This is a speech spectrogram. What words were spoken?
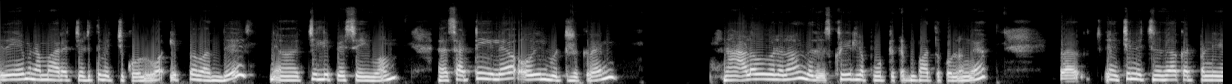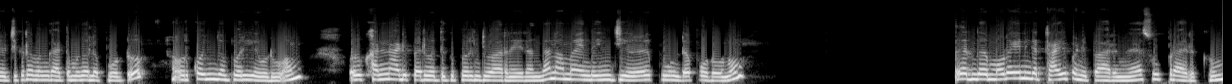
இதே நம்ம அரைச்செடுத்து வச்சுக்கொள்வோம். இப்போ வந்து சில்லி பே செய்வோம். சட்டியில் சட்டியில ஆயில் விட்டுருக்கிறேன். நான் அளவுகள் எல்லாம் இந்த ஸ்க்ரீன்ல போட்டுருக்கேன்னு பார்த்துக்கொள்ளுங்க. இப்போ சின்ன சின்னதாக கட் பண்ணி வச்சுக்கிற வெங்காயத்தை முதல்ல போட்டு ஒரு கொஞ்சம் பொரிய விடுவோம். ஒரு கண்ணாடி பருவத்துக்கு புரிஞ்சு வர நேரம் தான் நம்ம இந்த இஞ்சியை பூண்டை போடணும். இந்த முறையை நீங்க ட்ரை பண்ணி பாருங்க. சூப்பரா இருக்கும்.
